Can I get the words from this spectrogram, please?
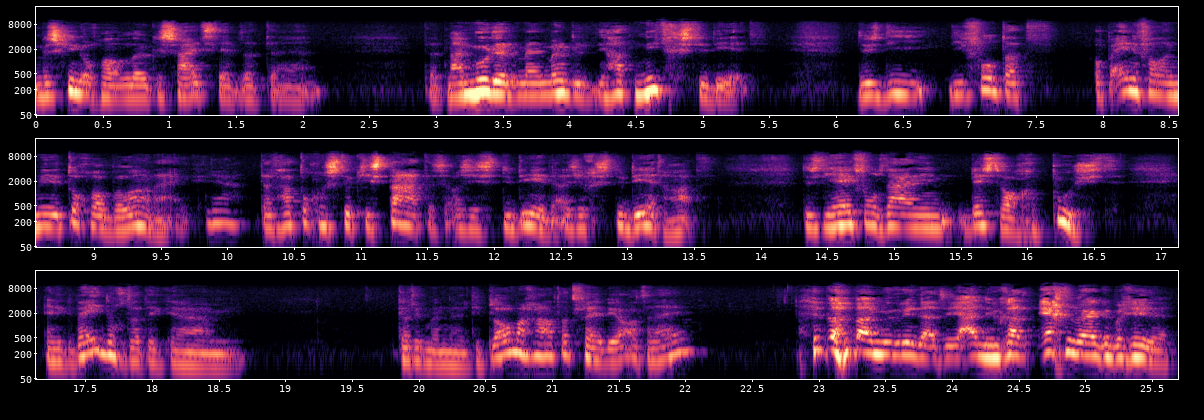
misschien nog wel een leuke sidestep, dat, eh, dat mijn moeder, mijn moeder, die had niet gestudeerd. Dus die, die vond dat op een of andere manier toch wel belangrijk Ja. dat had toch een stukje status als je studeerde, als je gestudeerd had. Dus die heeft ons daarin best wel gepusht. En ik weet nog dat ik, ehm, dat ik mijn eh, diploma gehaald had, VWO Atheneum. En dat mijn moeder inderdaad zei, ja, nu gaat het echte werken beginnen.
